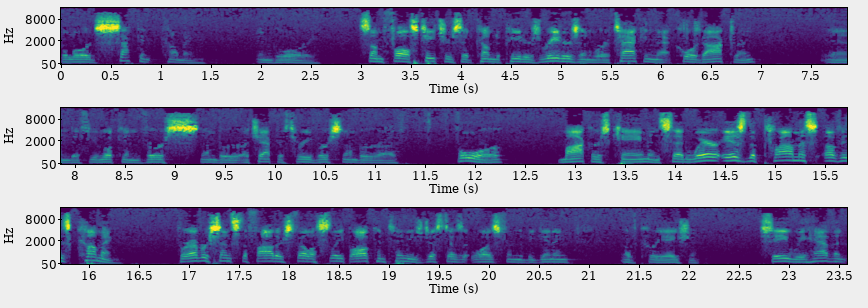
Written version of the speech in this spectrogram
the Lord's second coming in glory. Some false teachers had come to Peter's readers and were attacking that core doctrine. And if you look in verse number, uh, chapter 3, verse number uh, 4, mockers came and said, Where is the promise of his coming? For ever since the fathers fell asleep, all continues just as it was from the beginning of creation. See, we haven't,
